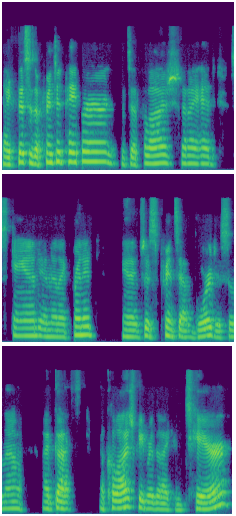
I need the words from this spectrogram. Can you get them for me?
Like this is a printed paper. It's a collage that I had scanned and then I printed, and it just prints out gorgeous. So now I've got a collage paper that I can tear.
